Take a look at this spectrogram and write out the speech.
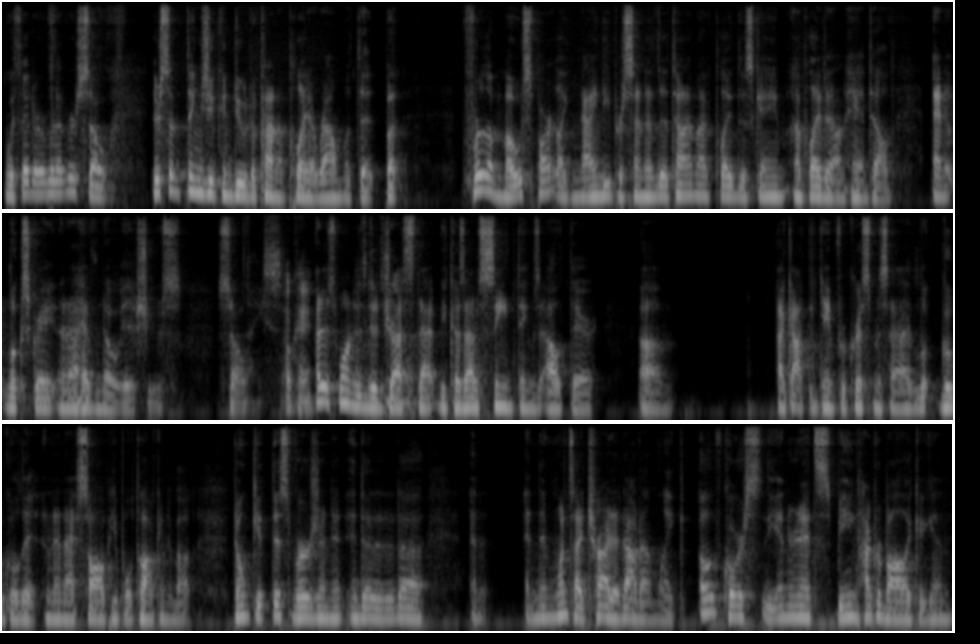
with it or whatever. So there's some things you can do to kind of play around with it, but for the most part, like 90% of the time I've played this game, I played it on handheld and it looks great and I have no issues. So nice. Okay. I just wanted That's to good to address that because I've seen things out there. Um, I got the game for Christmas and I look, Googled it and then I saw people talking about don't get this version and, and da, da, da, da. and and then once I tried it out, I'm like, oh, of course, the internet's being hyperbolic again.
